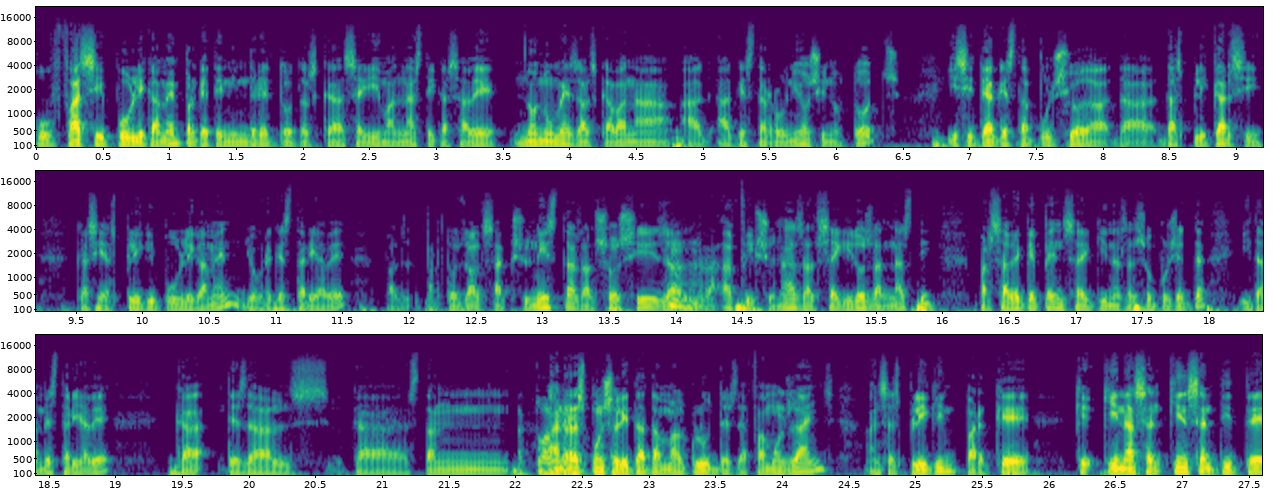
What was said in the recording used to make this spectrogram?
ho faci públicament, perquè tenim dret tots els que seguim el Nàstic a saber, no només els que van a, a, a aquesta reunió, sinó tots, i si té aquesta pulsió d'explicar-s'hi, de, de, que s'hi expliqui públicament, jo crec que estaria bé per, per tots els accionistes, els socis, els Mhm. aficionats, els seguidors del Nàstic, per saber què pensa i quin és el seu projecte, i també estaria bé que des dels que estan Actualment. en responsabilitat amb el club des de fa molts anys ens expliquin per què quin, quin sentit té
